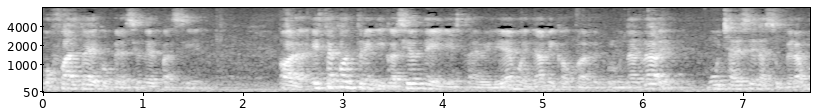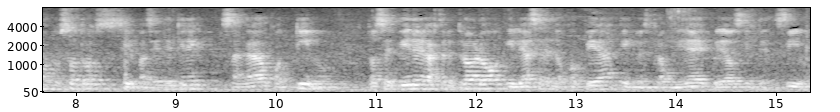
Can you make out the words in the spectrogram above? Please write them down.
o falta de cooperación del paciente. Ahora, esta contraindicación de inestabilidad hemodinámica o cardiopulmonar grave, muchas veces la superamos nosotros si el paciente tiene sangrado continuo. Entonces viene el gastroenterólogo y le hace la endoscopia en nuestra unidad de cuidados intensivos.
